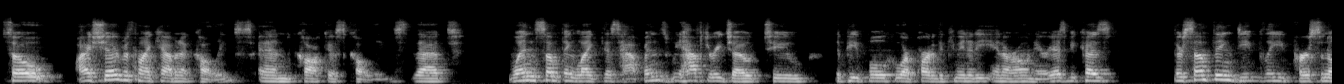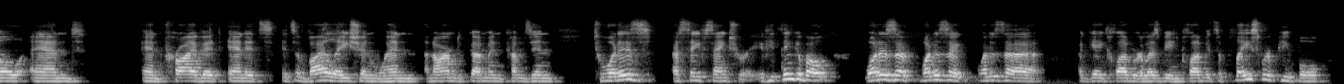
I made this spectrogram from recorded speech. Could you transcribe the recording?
So I shared with my cabinet colleagues and caucus colleagues that when something like this happens, we have to reach out to the people who are part of the community in our own areas because there's something deeply personal and and private and it's it's a violation when an armed gunman comes in to what is a safe sanctuary. If you think about what is a what is a what is a, a gay club or a lesbian club it's a place where people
